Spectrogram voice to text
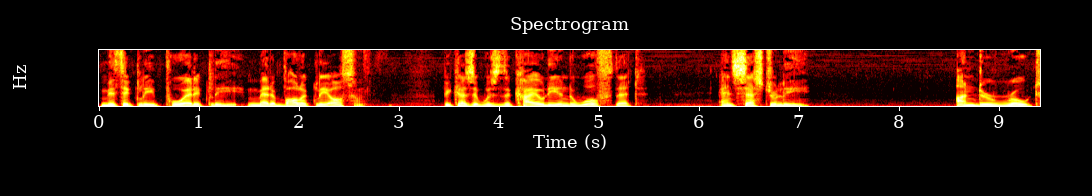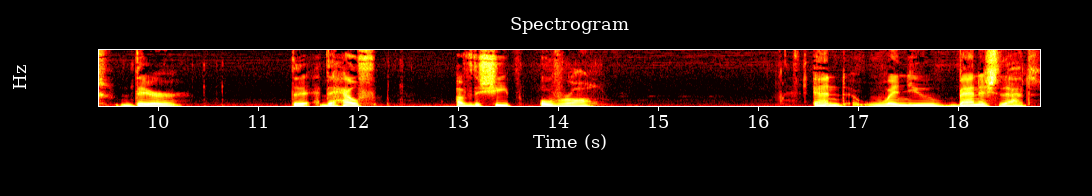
mythically, poetically, metabolically also. Because it was the coyote and the wolf that ancestrally underwrote their the, the health of the sheep overall. And when you banish that,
